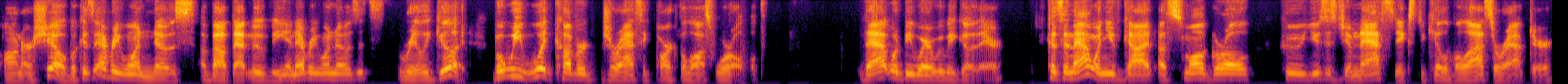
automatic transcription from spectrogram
on our show because everyone knows about that movie and everyone knows it's really good. But we would cover Jurassic Park The Lost World. That would be where we would go there. Because in that one, you've got a small girl who uses gymnastics to kill a velociraptor,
